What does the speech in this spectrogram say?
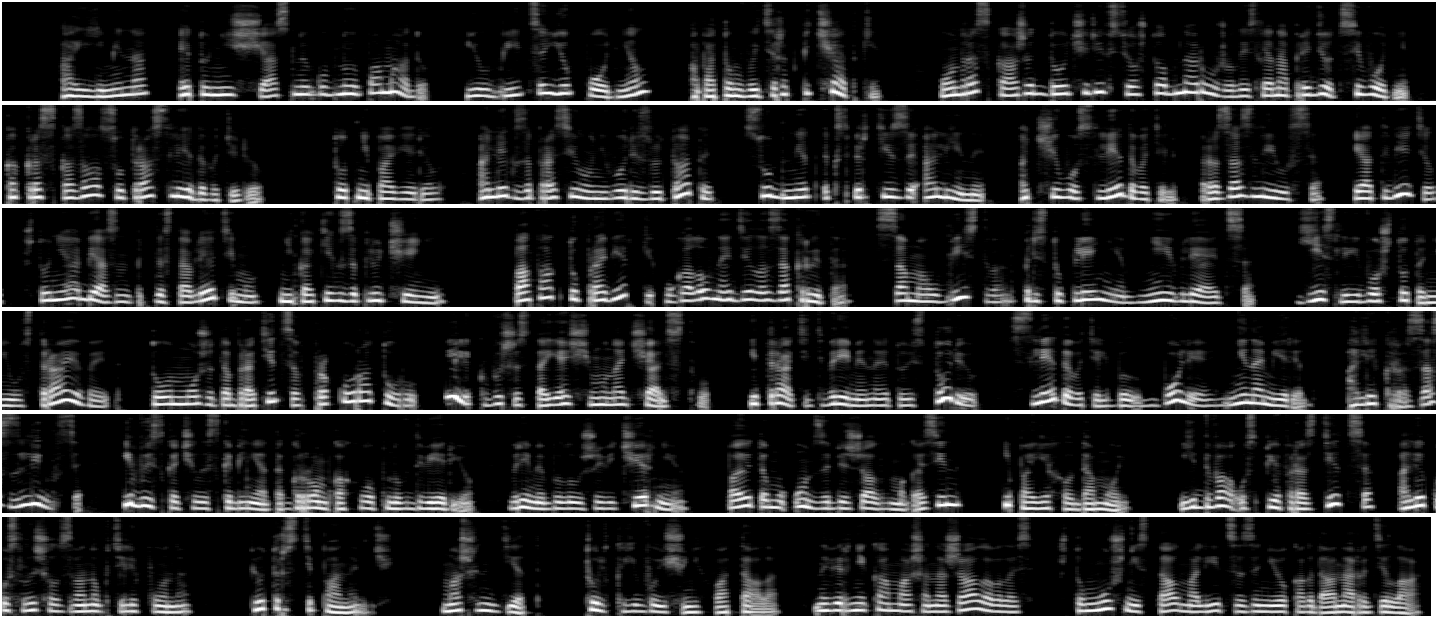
а именно эту несчастную губную помаду, и убийца ее поднял, а потом вытер отпечатки — он расскажет дочери все, что обнаружил, если она придет сегодня, как рассказал с утра следователю. Тот не поверил. Олег запросил у него результаты судмедэкспертизы Алины, отчего следователь разозлился и ответил, что не обязан предоставлять ему никаких заключений. По факту проверки уголовное дело закрыто. Самоубийство преступлением не является. Если его что-то не устраивает, то он может обратиться в прокуратуру или к вышестоящему начальству. И тратить время на эту историю следователь был более не намерен. Олег разозлился и выскочил из кабинета, громко хлопнув дверью. Время было уже вечернее, поэтому он забежал в магазин и поехал домой. Едва успев раздеться, Олег услышал звонок телефона. Петр Степанович, Машин дед, только его еще не хватало — Наверняка Маша нажаловалась, что муж не стал молиться за нее, когда она родила.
